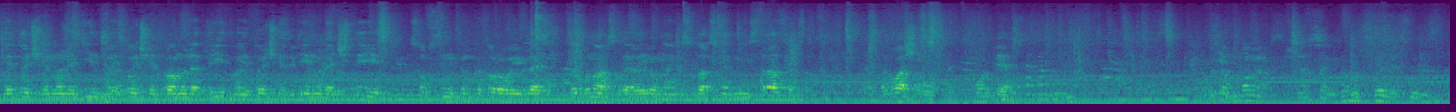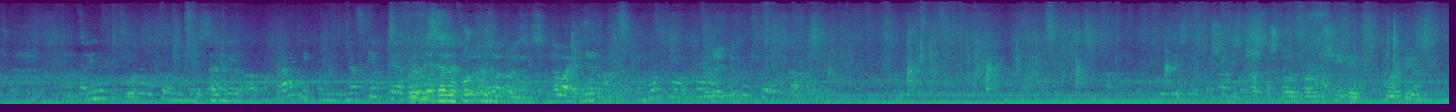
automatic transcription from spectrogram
двоеточие 01, двоеточие 203, двоеточие 304, собственником которого является Трибунарская районная государственная администрация. Это ваша вот копия. Там номер охранником, наскільки я Профессиональный фото Давай. Здесь распишитесь просто, что вы получили копию.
